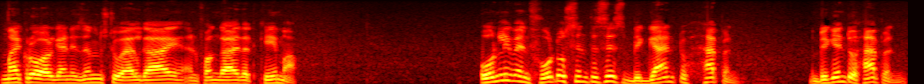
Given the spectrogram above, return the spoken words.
microorganisms to algae and fungi that came up, only when photosynthesis began to happen, begin to happen,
